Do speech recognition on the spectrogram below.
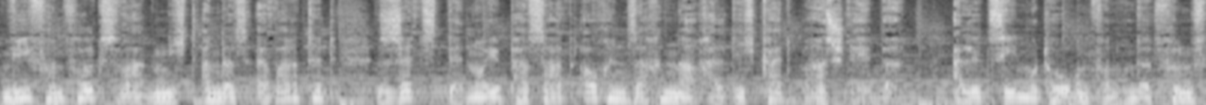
Wie von Volkswagen nicht anders erwartet, setzt der neue Passat auch in Sachen Nachhaltigkeit Maßstäbe. Alle zehn Motoren von 105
